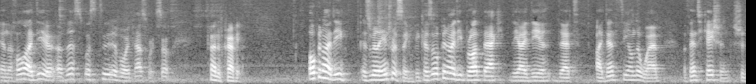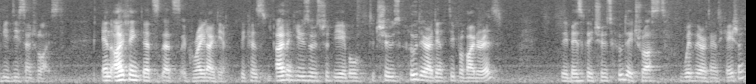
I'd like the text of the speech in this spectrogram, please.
And the whole idea of this was to avoid passwords. So kind of crappy. OpenID is really interesting because OpenID brought back the idea that identity on the web, authentication, should be decentralized. And I think that's, that's a great idea because I think users should be able to choose who their identity provider is. They basically choose who they trust with their authentication.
